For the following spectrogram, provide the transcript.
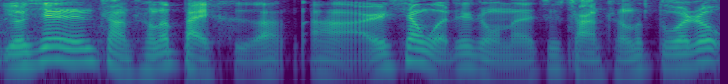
有些人长成了百合啊，而像我这种呢就长成了多肉。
